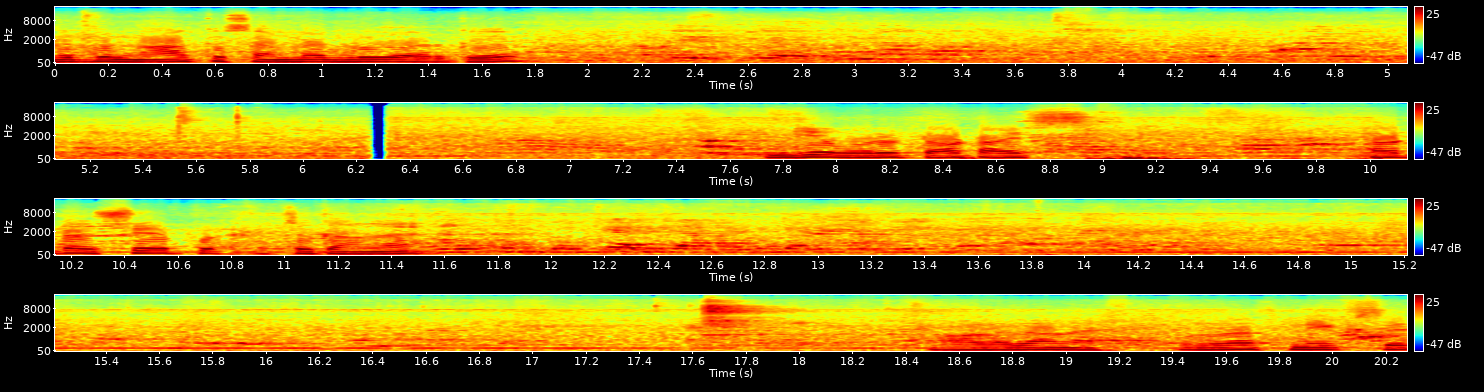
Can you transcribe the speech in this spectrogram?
butterfly. நாக்கு செம்ம ப்ளூவாக இருக்குது இங்கே ஒரு டாட்டாய்ஸ் டாட்டாய்ஸ் ஷேப் வச்சுருக்காங்க. அவ்வளோதாங்க இதுதான் ஸ்னேக்ஸு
